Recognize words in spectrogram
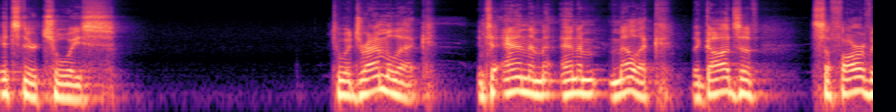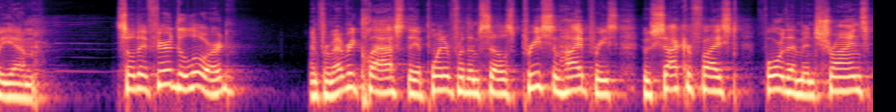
it's their choice. To Adramelech and to Anamelech, the gods of Sepharvaim. So they feared the Lord, and from every class they appointed for themselves priests and high priests who sacrificed for them in shrines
